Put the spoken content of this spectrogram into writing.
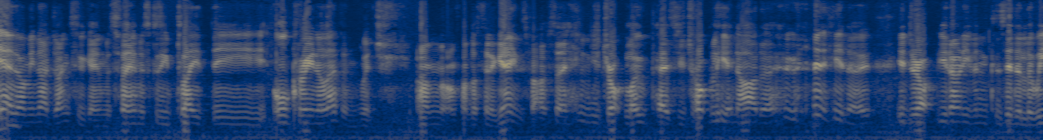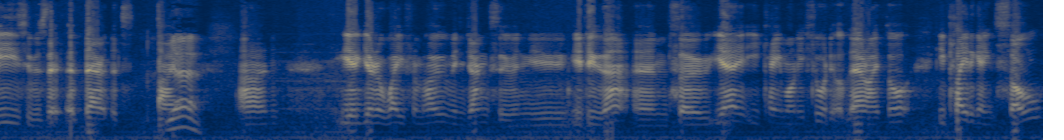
yeah, I mean that Jiangsu game was famous because he played the All Korean Eleven, which I'm not, I've got nothing against, but I'm saying you drop Lopez, you drop Leonardo, you know, you drop, you don't even consider Louise, who was there, at the time. Yeah. and you- you're away from home in Jiangsu, and you, you do that. Um, so yeah, he came on, he shored it up there. I thought he played against Seoul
